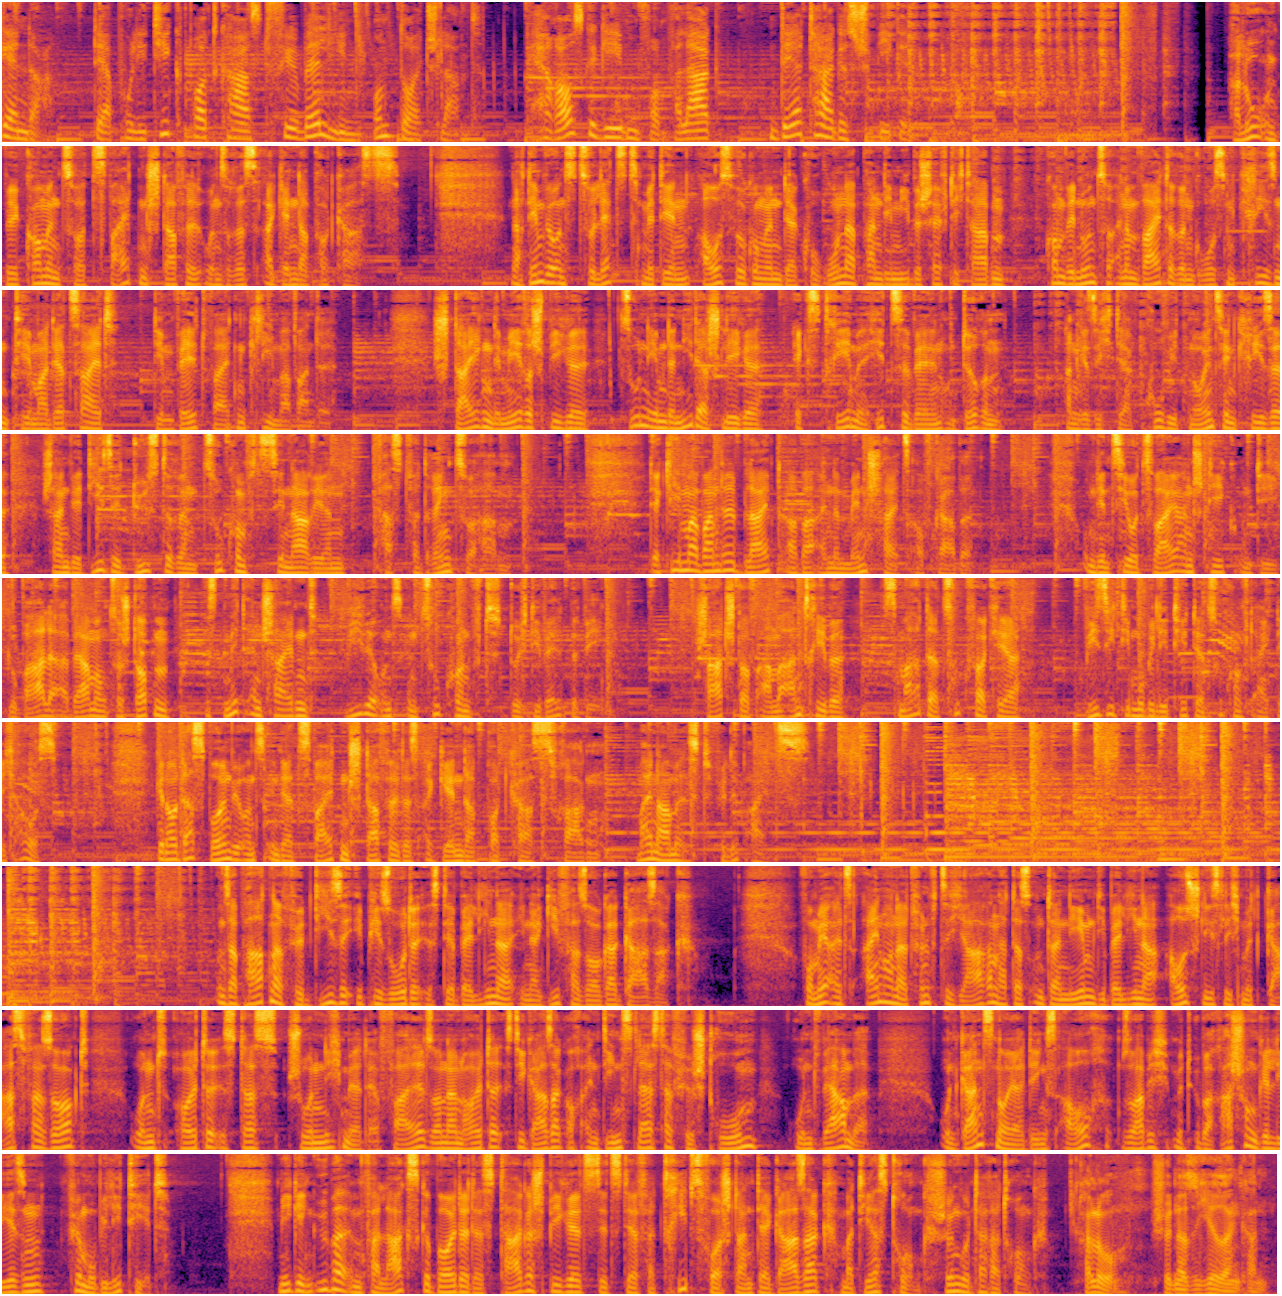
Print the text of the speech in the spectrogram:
Agenda, der Politik-Podcast für Berlin und Deutschland. Herausgegeben vom Verlag Der Tagesspiegel. Hallo und willkommen zur zweiten Staffel unseres Agenda-Podcasts. Nachdem wir uns zuletzt mit den Auswirkungen der Corona-Pandemie beschäftigt haben, kommen wir nun zu einem weiteren großen Krisenthema der Zeit, dem weltweiten Klimawandel. Steigende Meeresspiegel, zunehmende Niederschläge, extreme Hitzewellen und Dürren. Angesichts der Covid-19-Krise scheinen wir diese düsteren Zukunftsszenarien fast verdrängt zu haben. Der Klimawandel bleibt aber eine Menschheitsaufgabe. Um den CO2-Anstieg und die globale Erwärmung zu stoppen, ist mitentscheidend, wie wir uns in Zukunft durch die Welt bewegen. Schadstoffarme Antriebe, smarter Zugverkehr. Wie sieht die Mobilität der Zukunft eigentlich aus? Genau das wollen wir uns in der zweiten Staffel des Agenda Podcasts fragen. Mein Name ist Philipp Eins. Unser Partner für diese Episode ist der Berliner Energieversorger Gasak. Vor mehr als 150 Jahren hat das Unternehmen die Berliner ausschließlich mit Gas versorgt und heute ist das schon nicht mehr der Fall, sondern heute ist die Gasak auch ein Dienstleister für Strom und Wärme. Und ganz neuerdings auch, so habe ich mit Überraschung gelesen, für Mobilität. Mir gegenüber im Verlagsgebäude des Tagesspiegels sitzt der Vertriebsvorstand der GASAG, Matthias Trunk. Schönen guten Tag, Herr Trunk. Hallo, schön, dass ich hier sein kann.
